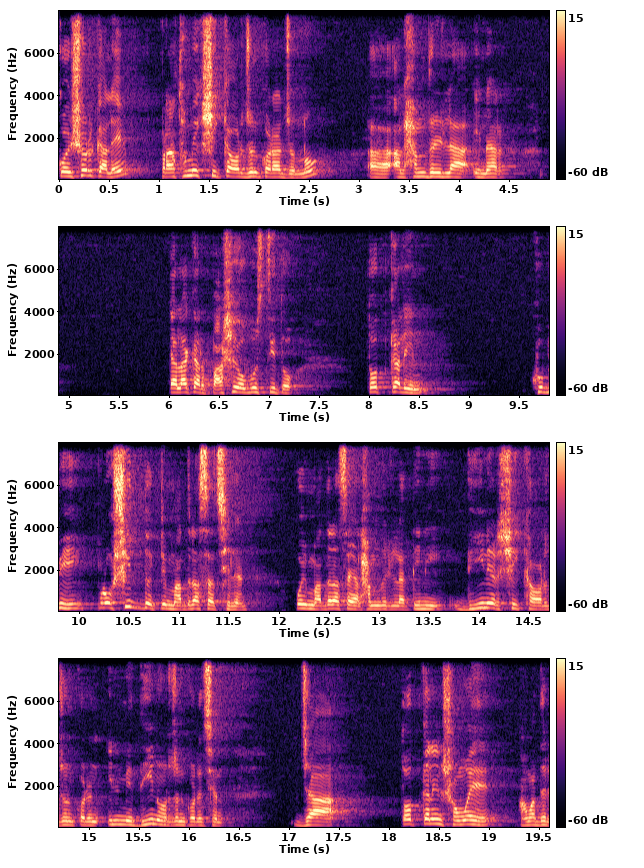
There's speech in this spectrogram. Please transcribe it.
কৈশোরকালে প্রাথমিক শিক্ষা অর্জন করার জন্য আলহামদুলিল্লাহ ইনার এলাকার পাশে অবস্থিত তৎকালীন খুবই প্রসিদ্ধ একটি মাদ্রাসা ছিলেন। ওই মাদ্রাসায় আলহামদুলিল্লাহ তিনি দিনের শিক্ষা অর্জন করেন, ইলমে দিন অর্জন করেছেন, যা তৎকালীন সময়ে আমাদের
